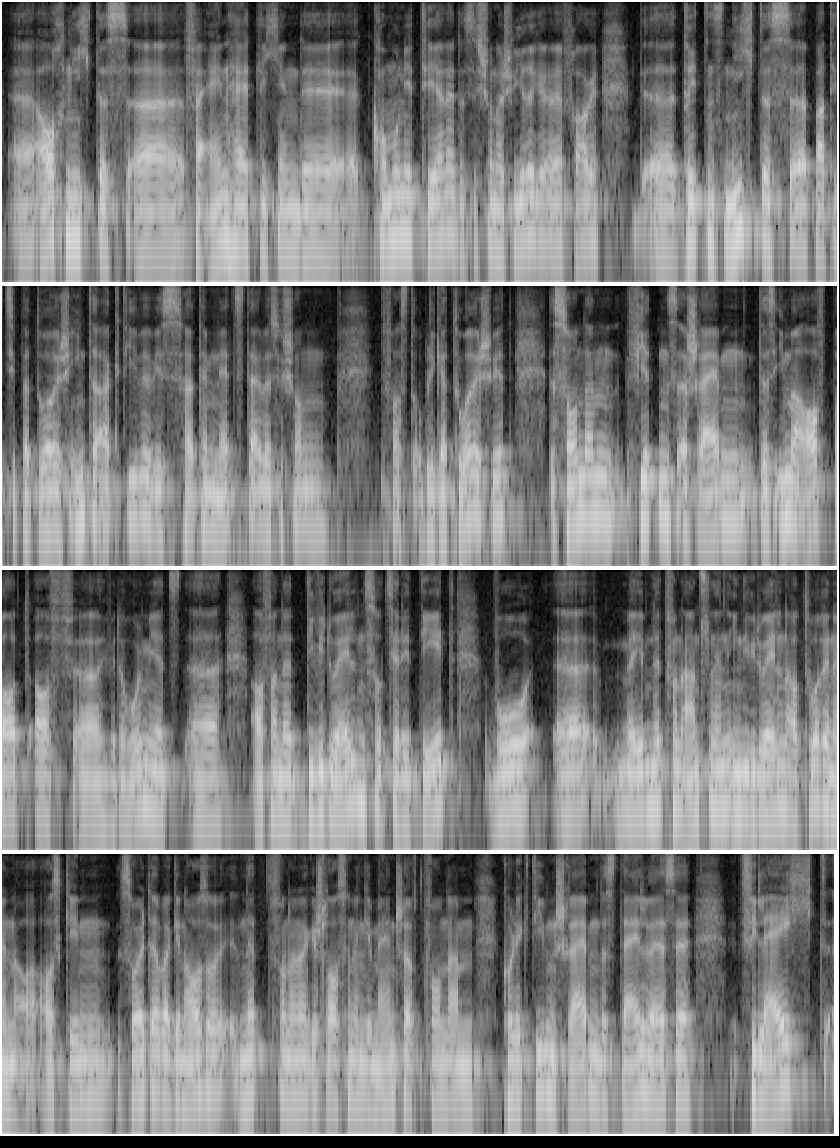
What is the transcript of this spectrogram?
Äh, auch nicht das äh, vereinheitlichende Kommunitäre, das ist schon eine schwierigere Frage. Äh, drittens nicht das äh, partizipatorisch-interaktive, wie es heute im Netz teilweise schon fast obligatorisch wird, sondern viertens ein Schreiben, das immer aufbaut auf, äh, ich wiederhole mich jetzt, äh, auf einer individuellen Sozialität, wo äh, man eben nicht von einzelnen individuellen Autorinnen ausgehen sollte, aber genauso nicht von einer geschlossenen Gemeinschaft, von einem kollektiven Schreiben, das teilweise vielleicht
